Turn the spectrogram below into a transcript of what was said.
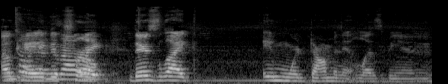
I'm Okay, the about trope. like There's like a more dominant lesbian.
